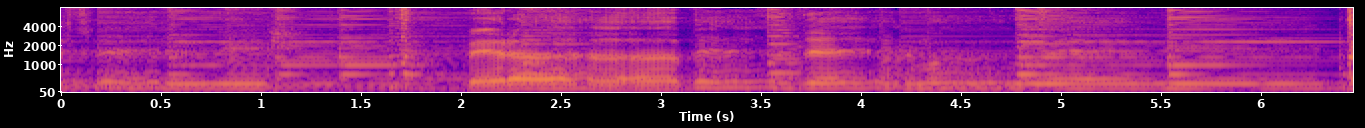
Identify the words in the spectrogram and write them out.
dert vermiş Beraber derman vermiş.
